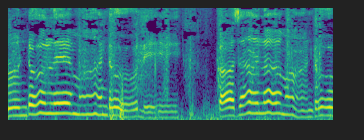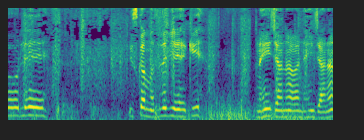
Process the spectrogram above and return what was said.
मंडोले मंडोले काजाला मंडोले इसका मतलब ये है कि नहीं जाना नहीं जाना।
